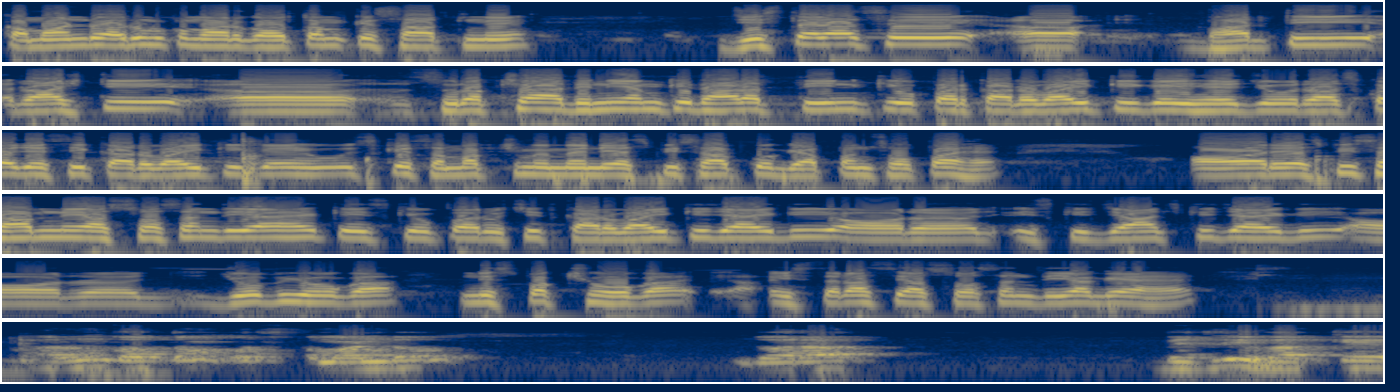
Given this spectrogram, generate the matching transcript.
कमांडो अरुण कुमार गौतम के साथ में जिस तरह से भारतीय राष्ट्रीय सुरक्षा अधिनियम की धारा तीन के ऊपर कार्रवाई की गई है जो राजपा जैसी कार्रवाई की गई है उसके समक्ष में मैंने एसपी साहब को ज्ञापन सौंपा है। और एसपी साहब ने आश्वासन दिया है कि इसके ऊपर उचित कार्रवाई की जाएगी और इसकी जाँच की जाएगी और जो भी होगा निष्पक्ष होगा इस तरह से आश्वासन दिया गया है। अरुण गौतम उर्फ़ कमांडो द्वारा बिजली विभाग के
